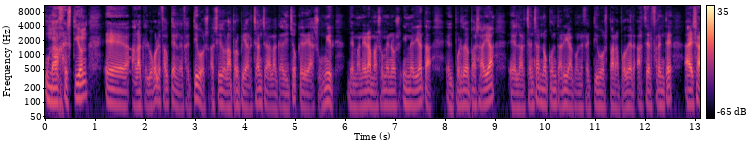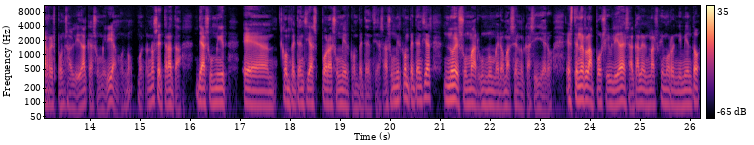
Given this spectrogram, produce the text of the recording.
una gestión eh, a la que luego le falten efectivos. Ha sido la propia Archancha la que ha dicho que de asumir de manera más o menos inmediata el puerto de Pasaya, eh, la Archancha no contaría con efectivos para poder hacer frente a esa responsabilidad que asumiríamos. ¿no? Bueno, no se trata de asumir eh, competencias por asumir competencias. Asumir competencias no es sumar un número más en el casillero, es tener la posibilidad de sacarle el máximo rendimiento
